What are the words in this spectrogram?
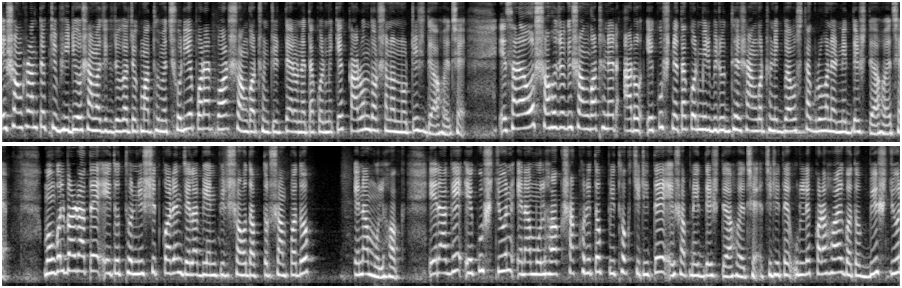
এই সংক্রান্ত একটি ভিডিও সামাজিক যোগাযোগ মাধ্যমে ছড়িয়ে পড়ার পর সংগঠনটির তেরো নেতাকর্মীকে কারণ দর্শানোর নোটিশ দেওয়া হয়েছে। এছাড়াও সহযোগী সংগঠনের আরও একুশ নেতাকর্মীর বিরুদ্ধে সাংগঠনিক ব্যবস্থা গ্রহণের নির্দেশ দেওয়া হয়েছে। মঙ্গলবার রাতে এই তথ্য নিশ্চিত করেন জেলা বিএনপির সহ দপ্তর সম্পাদক এনামুল হক। এর আগে একুশ জুন এনামুল হক স্বাক্ষরিত পৃথক চিঠিতে এসব নির্দেশ দেওয়া হয়েছে। চিঠিতে উল্লেখ করা হয়, গত বিশ জুন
